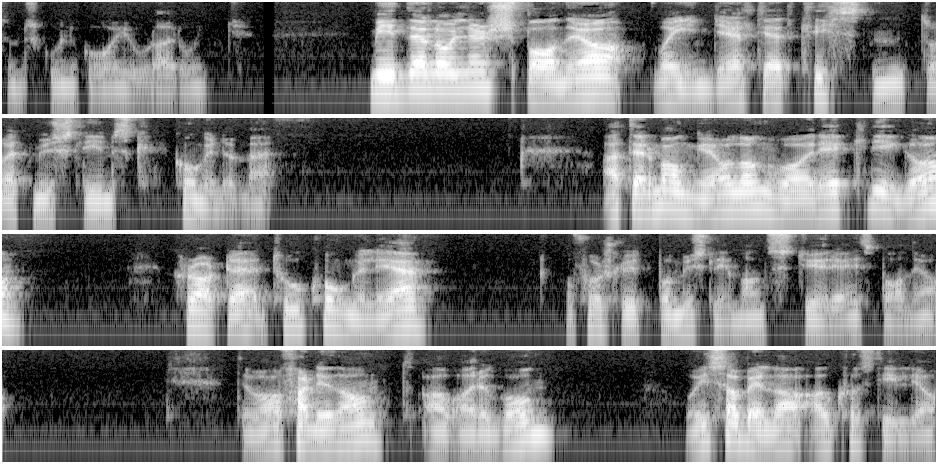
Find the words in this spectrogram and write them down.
som skulle gå jorda rundt. Middelalderens Spania var inndelt i et kristent og et muslimsk kongedømme. Etter mange og langvarige kriger klarte to kongelige å få slutt på muslimenes styre i Spania. Det var Ferdinand av Aragon og Isabella av Castilla.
